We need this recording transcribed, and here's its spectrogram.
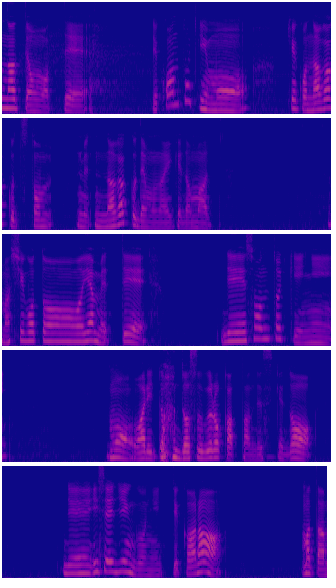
なって思ってでこの時も結構長く勤め長くでもないけどまあまあ仕事を辞めてでその時にもう割と どす黒かったんですけどで伊勢神宮に行ってからまた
